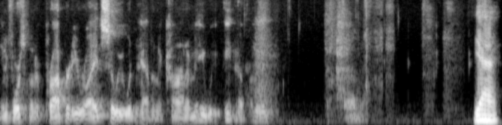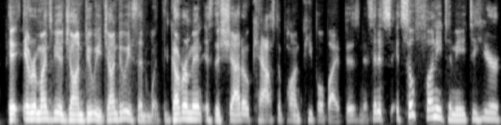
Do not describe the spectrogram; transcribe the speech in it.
enforcement of property rights, so we wouldn't have an economy. We, you know, I mean, um, yeah, it, it reminds me of John Dewey. John Dewey said, "What the government is the shadow cast upon people by business," and it's it's so funny to me to hear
